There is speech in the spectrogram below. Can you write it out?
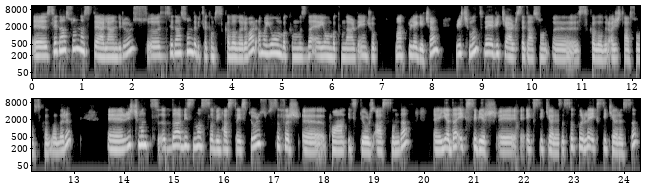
E, sedasyonu nasıl değerlendiriyoruz? E, sedasyonun da bir takım skalaları var ama yoğun bakımımızda, e, yoğun bakımlarda en çok makbule geçen Richmond ve Ricker sedasyon e, skalaları, ajitasyon skalaları. E, Richmond'da biz nasıl bir hasta istiyoruz? Sıfır e, puan istiyoruz aslında e, ya da eksi bir, e, eksi iki arası, sıfırla eksi iki arası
